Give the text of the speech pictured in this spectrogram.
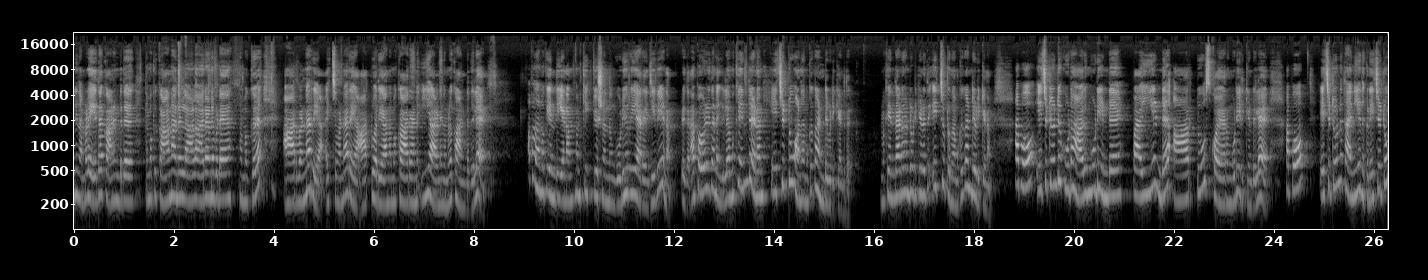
ഇനി നമ്മൾ ഏതാ കാണേണ്ടത്? നമുക്ക് കാണാനുള്ള ആൾ ആരാണ് ഇവിടെ? നമുക്ക് ആർ വൺ അറിയാം. എച്ച് വൺ അറിയാം. ആർ ടു അറിയാം. നമുക്ക് ആരാണ്? ഈ ആളിനെ നമ്മൾ കാണേണ്ടത് അല്ലേ അപ്പൊ നമുക്ക് എന്ത് ചെയ്യണം? നമുക്ക് ഇക്വേഷൻ ഒന്നും കൂടി റീ അറേഞ്ച് ചെയ്ത് ചെയ്യണം എഴുതണം. അപ്പോൾ എഴുതണമെങ്കിൽ നമുക്ക് എന്ത് വേണം? എച്ച് ടു ആണ് നമുക്ക് കണ്ടുപിടിക്കേണ്ടത്. നമുക്ക് എന്താണ് കണ്ടുപിടിക്കേണ്ടത്? എച്ച് ടു നമുക്ക് കണ്ടുപിടിക്കണം. അപ്പോൾ എച്ച് ടുവിന്റെ കൂടെ ആരും കൂടി ഉണ്ട്? പൈ ഉണ്ട് ആർ ടു സ്ക്വയറും കൂടി ഇരിക്കുന്നുണ്ട് അല്ലേ അപ്പോൾ എച്ച് ടുവിന് തനിയെ നിൽക്കണം. എച്ച് ടു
